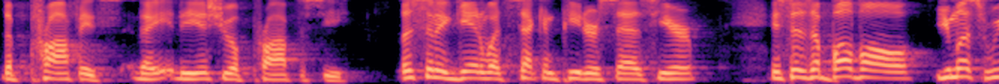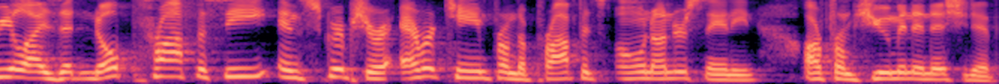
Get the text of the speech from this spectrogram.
the prophets, the, the issue of prophecy. Listen again what Second Peter says here. It says, above all, you must realize that no prophecy in scripture ever came from the prophet's own understanding or from human initiative.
